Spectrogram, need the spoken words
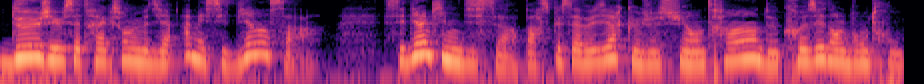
Deux, j'ai eu cette réaction de me dire Ah, mais c'est bien ça. C'est bien qu'il me dise ça, parce que ça veut dire que je suis en train de creuser dans le bon trou.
